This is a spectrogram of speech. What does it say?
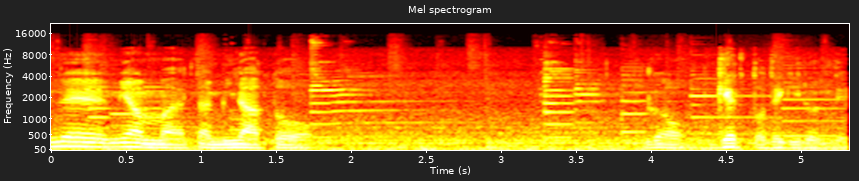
でミャンマーやったら港がゲットできるんで。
